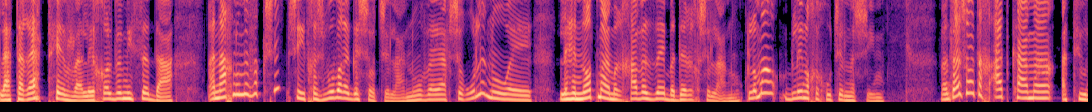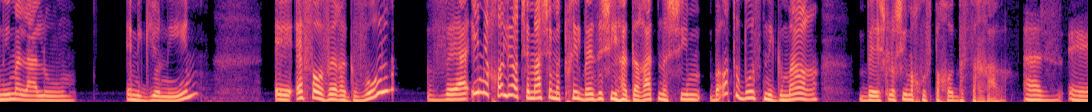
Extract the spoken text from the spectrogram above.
לאתרי הטבע, לאכול במסעדה, אנחנו מבקשים שיתחשבו ברגשות שלנו ויאפשרו לנו אה, ליהנות מהמרחב הזה בדרך שלנו. כלומר, בלי נוכחות של נשים. ואני רוצה לשאול אותך עד כמה הטיעונים הללו הם הגיוניים, אה, איפה עובר הגבול, והאם יכול להיות שמה שמתחיל באיזושהי הדרת נשים באוטובוס נגמר ב-30% פחות בשכר? אז אה,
